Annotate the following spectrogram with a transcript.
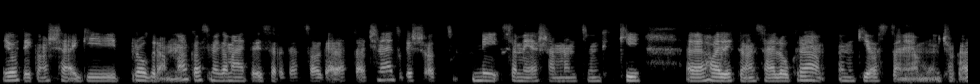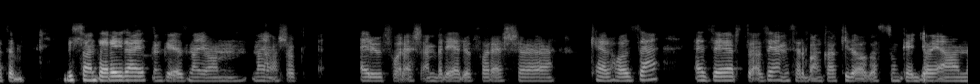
jótékonysági programnak, azt meg a Máltai Szeretett Szolgálattal csináltuk, és ott mi személyesen mentünk ki hajléktalan szállókra kiosztani a muncsokat. Viszont erre rájöttünk, hogy ez nagyon, nagyon sok erőforrás, emberi erőforrás kell hozzá, ezért az élelmiszerbankkal kidolgoztunk egy olyan,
